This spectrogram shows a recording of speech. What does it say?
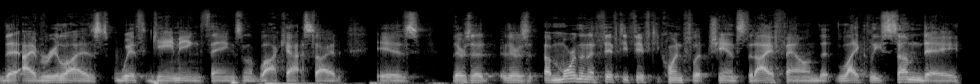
that I've realized with gaming things on the black hat side is there's a there's a more than a 50-50 coin flip chance that I found that likely someday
